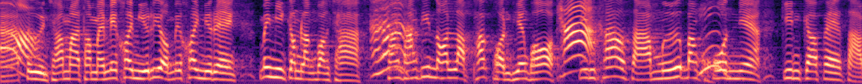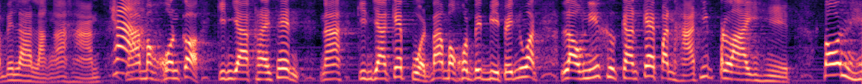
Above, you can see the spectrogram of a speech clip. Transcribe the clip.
นะอ๋อตื่นเช้ามาทำไมไม่ค่อยมีเรี่ยว ไม่ค่อยมีแรง ไม่มีกำลังวังชาอ่าทั้งทั้งที่นอนหลับพักผ่อนเพียงพอค่ะกินข้าวสามมื้อบางคนเนี่ยกินกาแฟสามเวลาหลังอาหารค่ะนะบางคนก็กินยาคลายเส้นนะกินยาแก้ปวดบ้างบางคนไปบีบไปนวด เหล่านี้คือการแก้ปัญหาที่ปลายเหตุ ต้นเห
